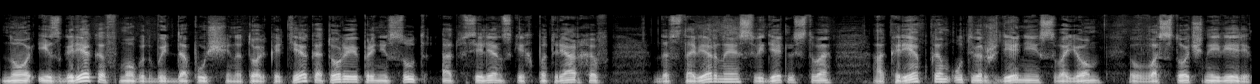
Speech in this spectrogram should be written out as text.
Но из греков могут быть допущены только те, которые принесут от вселенских патриархов достоверное свидетельство о крепком утверждении своем в восточной вере.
